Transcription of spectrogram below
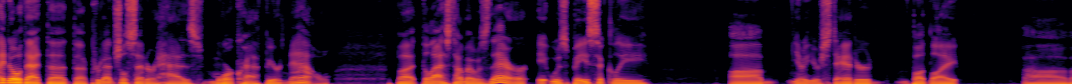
I know that the the Prudential Center has more craft beer now, but the last time I was there, it was basically, um, you know, your standard Bud Light. Uh,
